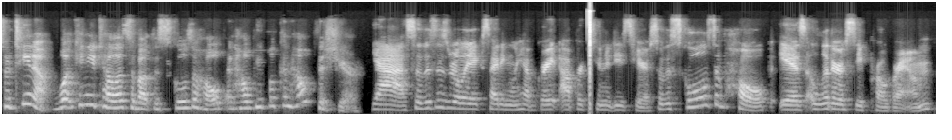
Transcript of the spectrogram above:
So, Tina, what can you tell us about the Schools of Hope and how people can help this year? Yeah, so this is really exciting. We have great opportunities here. So, the Schools of Hope is a literacy program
